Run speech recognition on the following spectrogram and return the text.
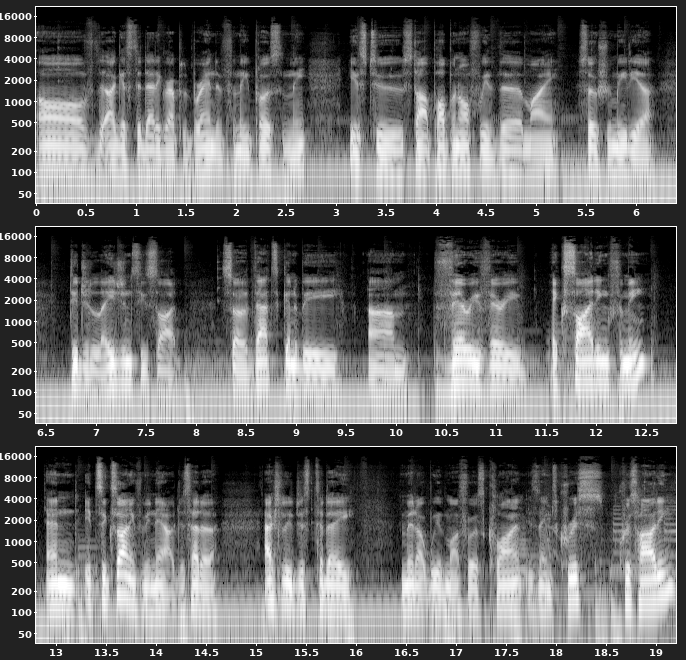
of the, I guess the Daddy Grappler brand, and for me personally, is to start popping off with the, my social media digital agency side. So that's going to be um, very very exciting for me, and it's exciting for me now. Just had a Actually, just today, met up with my first client. His name's Chris, Chris Harding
